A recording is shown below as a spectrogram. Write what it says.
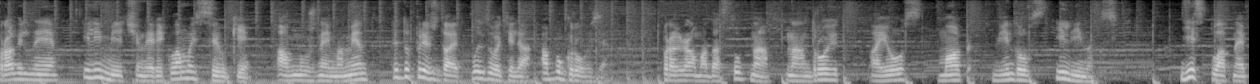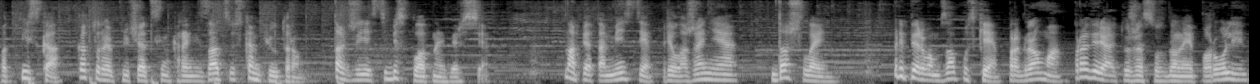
правильные или меченные рекламой ссылки, а в нужный момент предупреждает пользователя об угрозе. Программа доступна на Android, iOS, Mac, Windows и Linux. Есть платная подписка, которая включает синхронизацию с компьютером. Также есть и бесплатная версия. На пятом месте приложение Dashlane. При первом запуске программа проверяет уже созданные пароли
